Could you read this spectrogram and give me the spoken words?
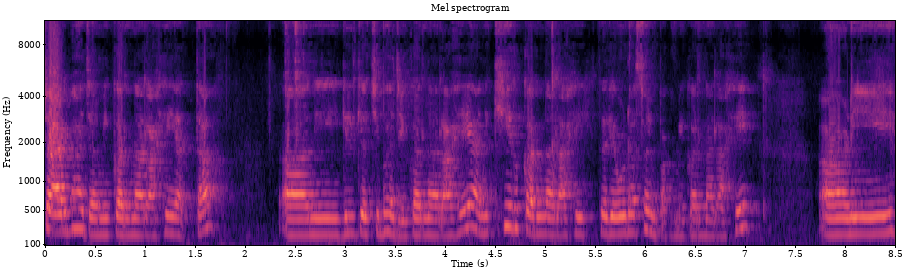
चार भाज्या मी करणार आहे आत्ता. आणि गिलक्याची भाजी करणार आहे आणि खीर करणार आहे. तर एवढा स्वयंपाक मी करणार आहे. आणि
